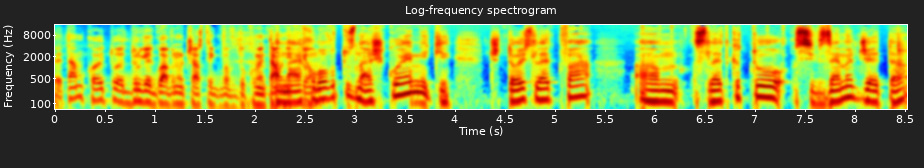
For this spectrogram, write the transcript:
е там, който е другия главен участник в А документалния филм. най-хубавото, знаеш кое е, Ники? Че той след това, ам, след като си вземе джета,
